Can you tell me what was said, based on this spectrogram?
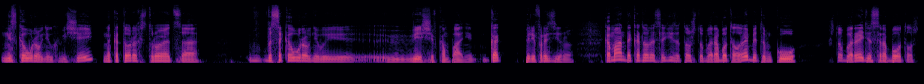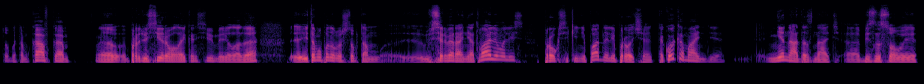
низкоуровневых вещей, на которых строятся высокоуровневые э, вещи в компании. Как перефразирую. Команда, которая следит за то, чтобы работал RabbitMQ, чтобы Redis работал, чтобы там Kafka э, продюсировала и консюмерила, да, и тому подобное, чтобы там э, сервера не отваливались, проксики не падали и прочее. Такой команде не надо знать э, бизнесовые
